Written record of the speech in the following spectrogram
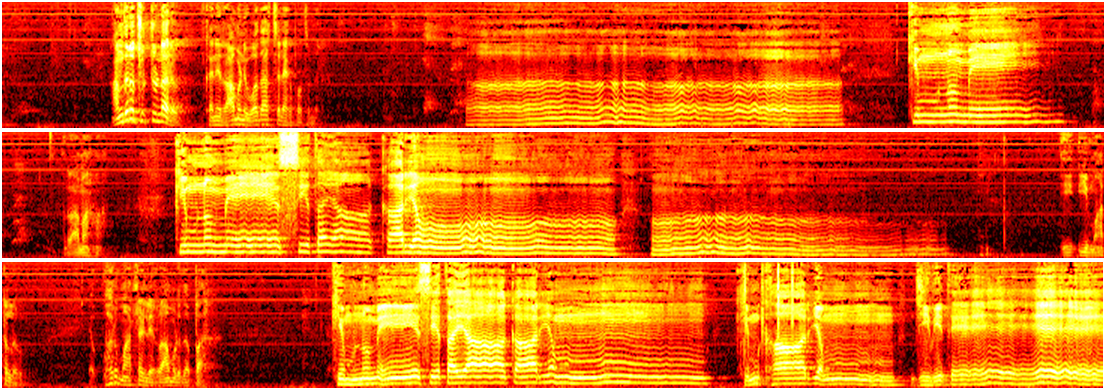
అందరూ చుట్టున్నారు కానీ రాముని ఓదార్చలేకపోతున్నారు. కిమ్ను మే రామ కిమ్ను మే సీతయా కార్యం. ఈ ఈ మాటలు ఎవ్వరు మాట్లాడలేరు రాముడు తప్ప. కిమ్ను మే సీతయా కార్యం. కిం కార్యం జీవితే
